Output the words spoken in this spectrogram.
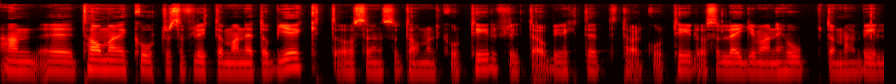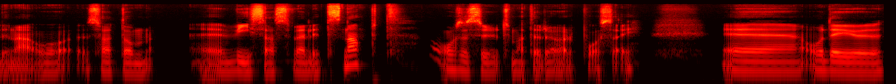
Eh, an, eh, tar man ett kort och så flyttar man ett objekt och sen så tar man ett kort till, flyttar objektet, tar ett kort till och så lägger man ihop de här bilderna och, så att de Eh, visas väldigt snabbt och så ser det ut som att det rör på sig. Eh, och det är ju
